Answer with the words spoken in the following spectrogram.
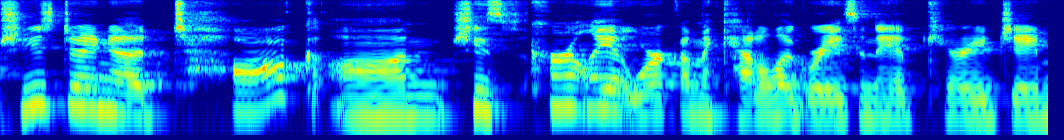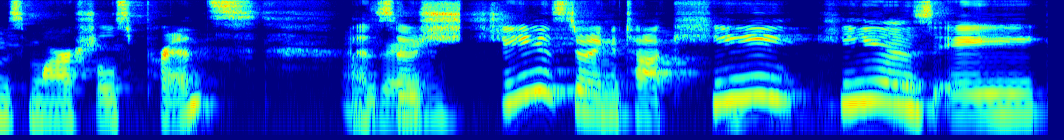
She's doing a talk on, she's currently at work on the catalog raisonné of Kerry James Marshall's prints. Okay. And so she is doing a talk. He he is a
